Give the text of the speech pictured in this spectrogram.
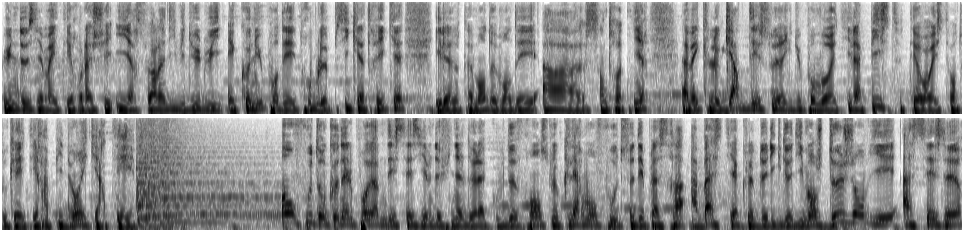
Une deuxième a été relâchée hier soir. L'individu, lui, est connu pour des troubles psychiatriques. Il a notamment demandé à s'entretenir avec le garde des Sceaux Éric Dupont-Moretti. La piste terroriste, en tout cas, a été rapidement écartée. En foot, on connaît le programme des 16e de finale de la Coupe de France. Le Clermont Foot se déplacera à Bastia, club de Ligue 2, dimanche 2 janvier à 16h.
